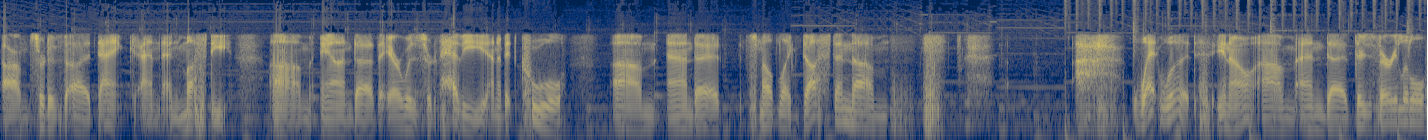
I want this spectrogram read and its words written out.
um, sort of uh, dank and and musty, um, and uh, the air was sort of heavy and a bit cool, um, and uh, it, it smelled like dust and. Um, ah, wet wood, you know, um, and uh, there's very little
